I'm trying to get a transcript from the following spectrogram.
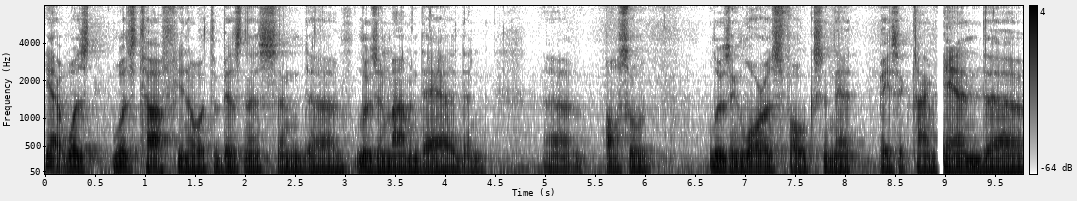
yeah, it was was tough, you know, with the business and uh, losing mom and dad, and uh, also losing Laura's folks in that basic time. And uh,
